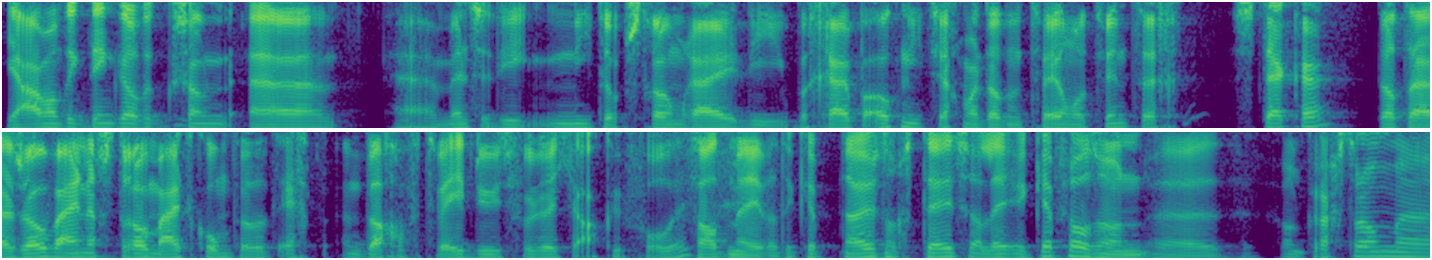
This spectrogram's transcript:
Ja, want ik denk dat ook zo'n eh, mensen die niet op stroom rijden, die begrijpen ook niet zeg maar dat een 220 stekker dat daar zo weinig stroom uitkomt dat het echt een dag of twee duurt voordat je accu vol is. Valt mee, want ik heb thuis nog steeds alleen. Ik heb wel zo'n eh zo'n krachtstroom eh,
